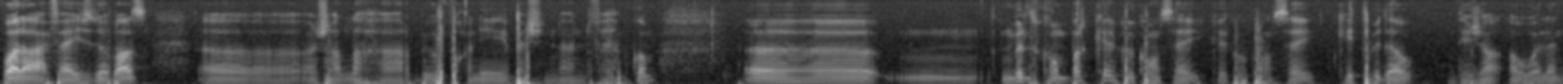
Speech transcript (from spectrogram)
voilà عفايس de base إن شاء الله ربي يوفقني باش نفهمكم. أه نمد لكم برك quelques conseils quelques conseils كي تبداو déjà اولا.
